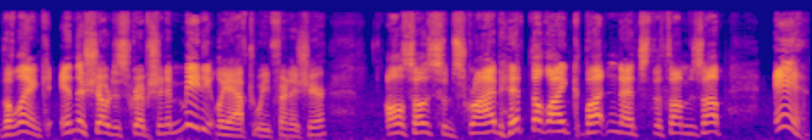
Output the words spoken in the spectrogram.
the link in the show description immediately after we finish here. Also, subscribe, hit the like button, that's the thumbs up, and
